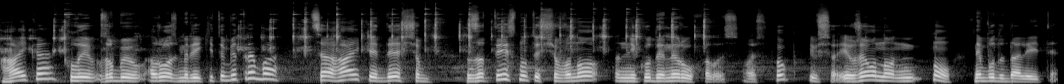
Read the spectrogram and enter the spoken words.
гайка. Коли зробив розмір, який тобі треба, ця гайка йде, щоб затиснути, щоб воно нікуди не рухалось. Ось, хоп, і все. І вже воно ну, не буде далі йти.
